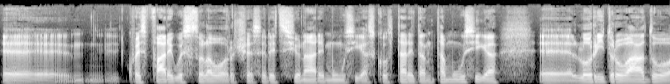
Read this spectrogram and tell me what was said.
eh, fare questo lavoro, cioè selezionare musica, ascoltare tanta musica, eh, l'ho ritrovato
